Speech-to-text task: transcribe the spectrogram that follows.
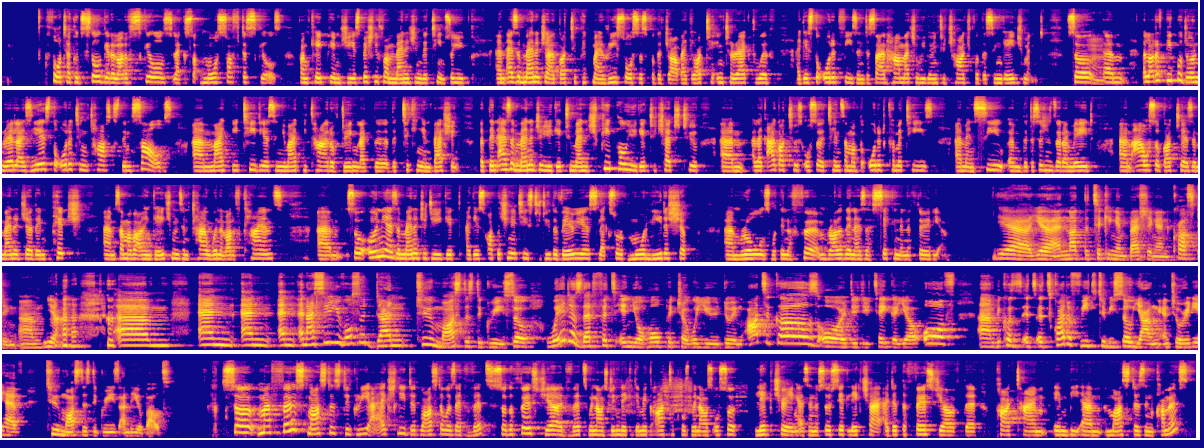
thought I could still get a lot of skills, like so, more softer skills from KPMG, especially from managing the team. So you, um, as a manager, I got to pick my resources for the job. I got to interact with, I guess, the audit fees and decide how much are we going to charge for this engagement. So mm. um, a lot of people don't realize, yes, the auditing tasks themselves um, might be tedious and you might be tired of doing like the, the ticking and bashing. But then as a manager, you get to manage people, you get to chat to, um, like I got to also attend some of the audit committees um, and see um, the decisions that are made. Um, I also got to, as a manager, then pitch some of our engagements and try win a lot of clients. Um, so only as a manager do you get, I guess, opportunities to do the various like sort of more leadership um, roles within a firm rather than as a second and a third year. Yeah, yeah, and not the ticking and bashing and costing. Um, yeah. um, and and and and I see you've also done two master's degrees. So where does that fit in your whole picture? Were you doing articles, or did you take a year off? um, because it's it's quite a feat to be so young and to already have two master's degrees under your belt. So my first master's degree I actually did whilst I was at WITS. So the first year at WITS, when I was doing the academic articles, when I was also lecturing as an associate lecturer, I did the first year of the part-time MBM um, Masters in Commerce.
